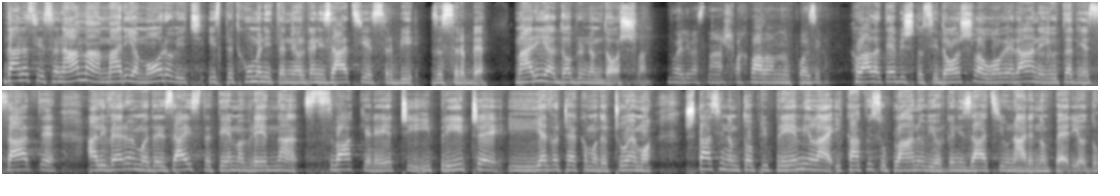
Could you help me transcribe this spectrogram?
Danas je sa nama Marija Morović ispred humanitarne organizacije Srbi za Srbe. Marija, dobro nam došla. Bolje vas našla. Hvala vam na pozivu. Hvala tebi što si došla u ove rane jutarnje sate, ali verujemo da je zaista tema vredna svake reči i priče i jedva čekamo da čujemo šta si nam to pripremila i kakvi su planovi organizacije u narednom periodu.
